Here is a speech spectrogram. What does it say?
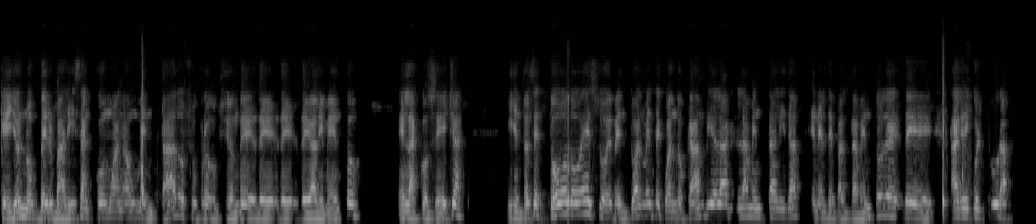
que ellos nos verbalizan cómo han aumentado su producción de, de, de alimentos en las cosechas. Y entonces todo eso, eventualmente, cuando cambie la, la mentalidad en el Departamento de, de, Agricultura,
